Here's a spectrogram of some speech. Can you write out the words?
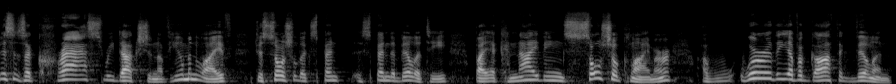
this is a crass reduction of human life to social expend- expendability by a conniving social climber worthy of a Gothic villain,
